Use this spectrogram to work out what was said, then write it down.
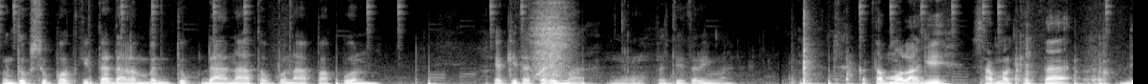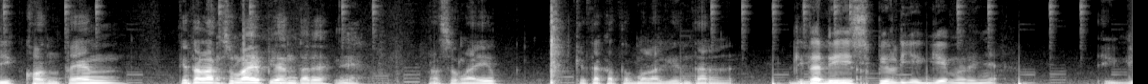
untuk support kita dalam bentuk dana ataupun apa pun ya kita terima Hmm. pasti terima ketemu lagi sama kita di konten. Kita langsung live ya ntar ya? Iya. langsung live. Kita ketemu lagi ntar kita di spill di IG marinya IG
